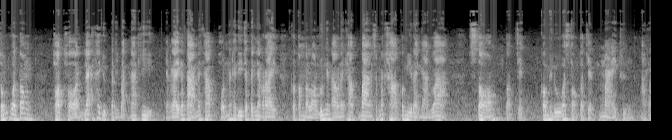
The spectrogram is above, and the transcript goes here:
สมควรต้อง ถอดถอนและให้หยุดปฏิบัติหน้าที่อย่างไรก็ตามนะครับ ผลคดีจะเป็นอย่างไรก็ต้องมารอลุ้นกันเอานะครับ บางสำนักข่าวก็มีรายงานว่า 2 ต่อ 7 ก็ไม่รู้ว่า 2 ต่อ 7 หมายถึงอะไร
